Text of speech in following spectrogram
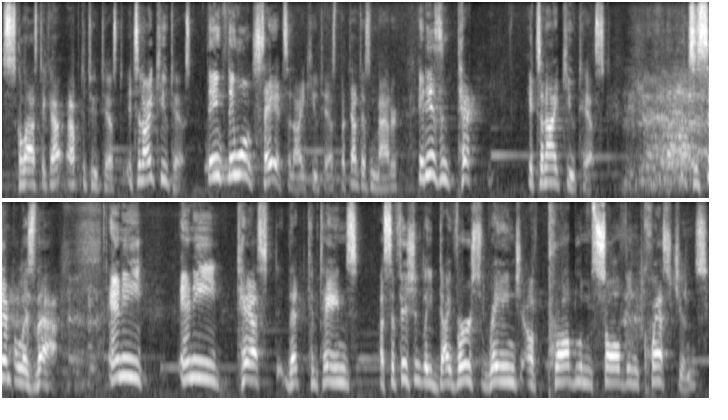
Scholastic Aptitude Test. It's an IQ test. They they won't say it's an IQ test, but that doesn't matter. It isn't tech. It's an IQ test. It's as simple as that. Any, any test that contains a sufficiently diverse range of problem solving questions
